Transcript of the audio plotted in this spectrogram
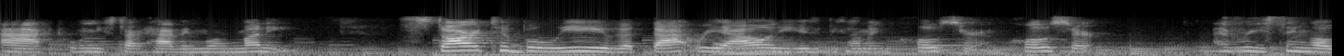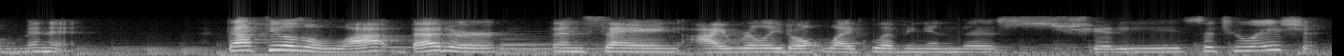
act when you start having more money? Start to believe that that reality is becoming closer and closer every single minute. That feels a lot better than saying, I really don't like living in this shitty situation.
